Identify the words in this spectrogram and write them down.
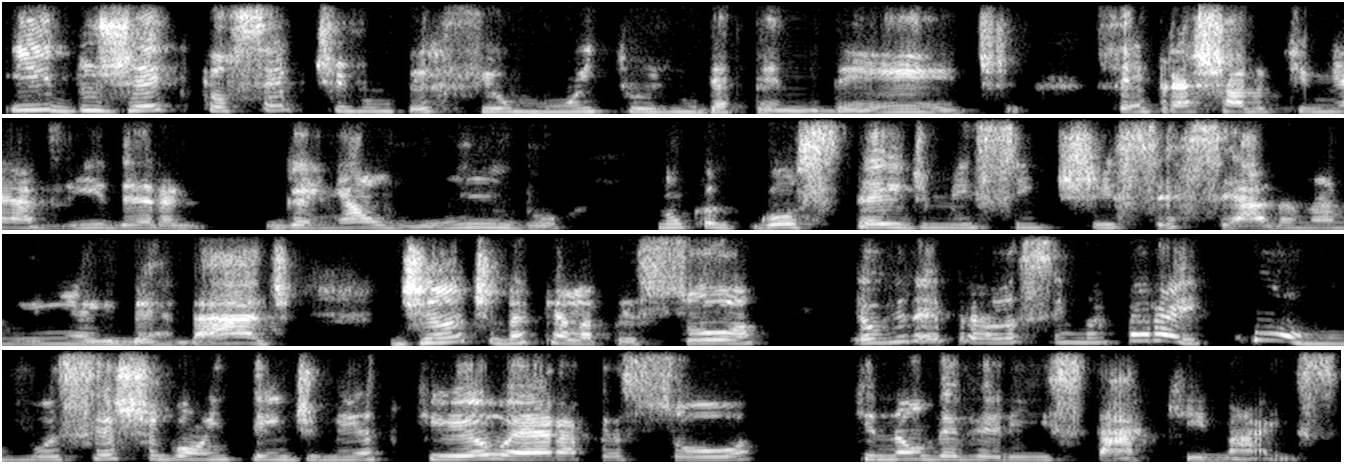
E do jeito que eu sempre tive um perfil muito independente, sempre achava que minha vida era ganhar o mundo, nunca gostei de me sentir cerceada na minha liberdade. Diante daquela pessoa, eu virei para ela assim: mas peraí, como você chegou ao entendimento que eu era a pessoa que não deveria estar aqui mais?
